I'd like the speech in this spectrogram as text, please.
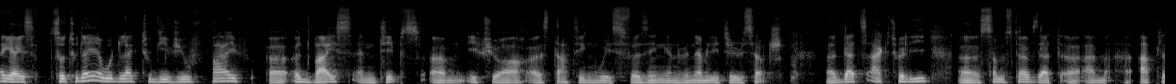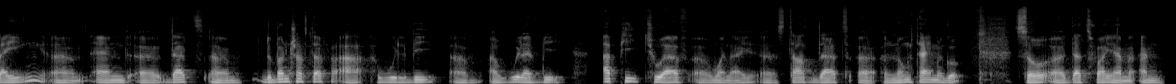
Hi guys, so today I would like to give you five uh, advice and tips um, if you are uh, starting with fuzzing and vulnerability research. Uh, that's actually uh, some stuff that uh, I'm uh, applying um, and that's um, the bunch of stuff I will be um, I will have be happy to have when I start that a long time ago. So that's why I'm, I'm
